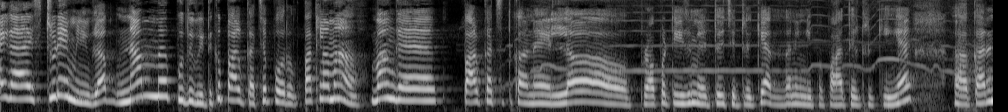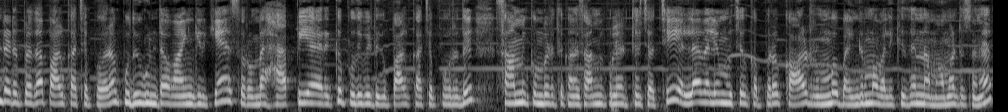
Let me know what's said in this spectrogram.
Hi guys today mini vlog நம்ம புது வீட்டுக்கு பால் காய்ச்ச போகிறோம் பார்க்கலாமா? வாங்க. பால் காய்ச்சதுக்கான எல்லா ப்ராப்பர்ட்டிஸும் எடுத்து வச்சுட்ருக்கேன் அதை தான் நீங்கள் இப்போ பார்த்துட்ருக்கீங்க கரண்ட் அடுப்பில் தான் பால் காய்ச்ச போகிறேன் புது குண்டாக வாங்கியிருக்கேன். ஸோ ரொம்ப ஹாப்பியாக இருக்குது புது வீட்டுக்கு பால் காய்ச்ச போகிறது சாமி கும்பிட்றதுக்கான சாமி புள்ள எடுத்து வச்சாச்சு. எல்லா வேலையும் முடிச்சதுக்கப்புறம் கால் ரொம்ப பயங்கரமாக வலிக்குதுன்னு நான் மாமாட்ட சொன்னேன்.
